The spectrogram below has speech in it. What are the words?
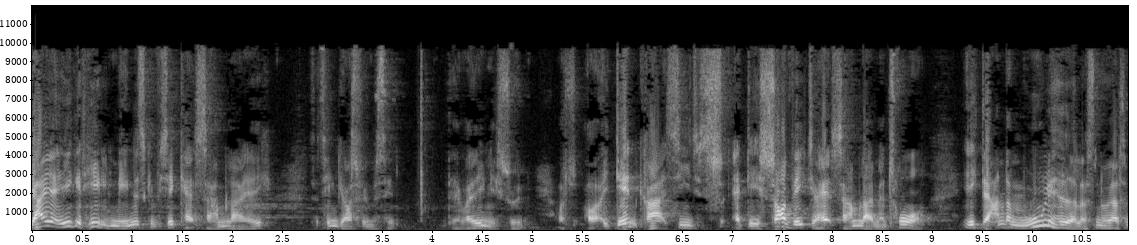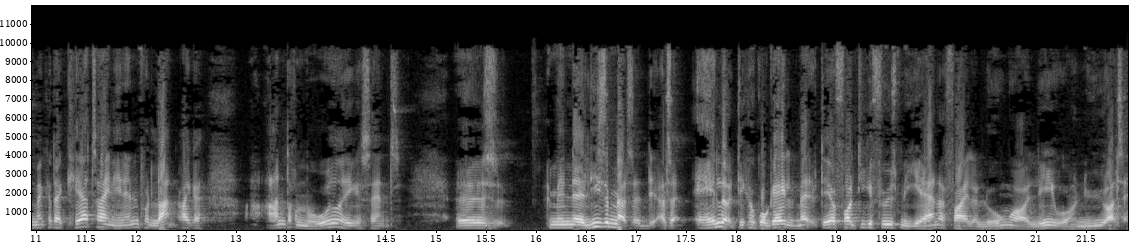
Jeg er ikke et helt menneske, hvis jeg ikke kan have samleje, ikke? Så tænkte jeg også ved mig selv, det var egentlig synd. Og, og i den grad sige, at det er så vigtigt at have et samleje, man tror ikke, der er andre muligheder eller sådan noget. Altså man kan da kærtegne hinanden på en lang række andre måder, ikke sandt? Øh, men uh, ligesom altså, altså alle, det kan gå galt med, det er jo folk, de kan fødes med hjernefejl og lunger og lever og nyre, altså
